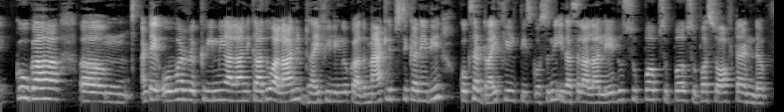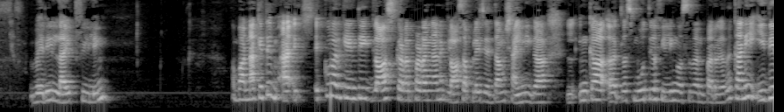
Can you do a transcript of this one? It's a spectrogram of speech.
ఎక్కువగా అంటే ఓవర్ క్రీమీ అలా అని కాదు అలా అని డ్రై ఫీలింగ్ కాదు. మ్యాట్ లిప్స్టిక్ అనేది ఒక్కొక్కసారి డ్రై ఫీల్ తీసుకొస్తుంది. ఇది అసలు అలా లేదు. Super super super soft and very light feeling. నాకైతే ఎక్కువ వరకు ఏంటి గ్లాస్ కడపడంగానే గ్లాస్ అప్లై చేద్దాం షైనీగా ఇంకా అట్లా స్మూత్గా ఫీలింగ్ వస్తుంది అంటారు కదా. కానీ ఇది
